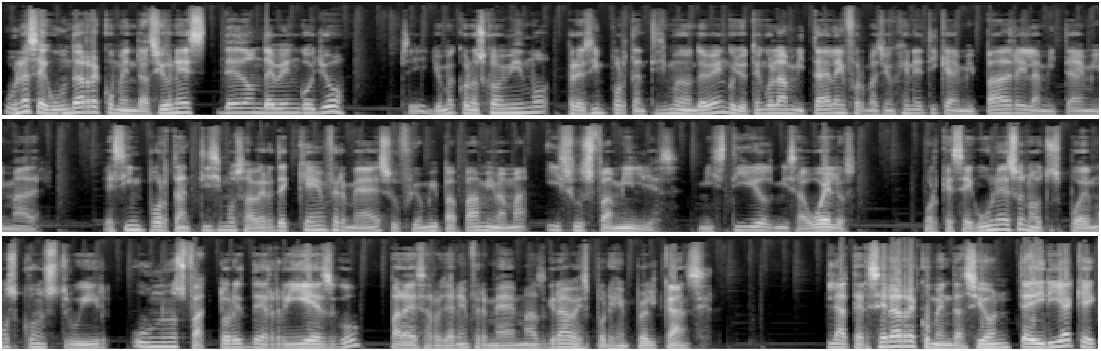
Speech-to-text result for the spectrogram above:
Una segunda recomendación es de dónde vengo yo. Sí, yo me conozco a mí mismo, pero es importantísimo de dónde vengo. Yo tengo la mitad de la información genética de mi padre y la mitad de mi madre. Es importantísimo saber de qué enfermedades sufrió mi papá, mi mamá y sus familias, mis tíos, mis abuelos, porque según eso nosotros podemos construir unos factores de riesgo para desarrollar enfermedades más graves, por ejemplo el cáncer. La tercera recomendación, te diría que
